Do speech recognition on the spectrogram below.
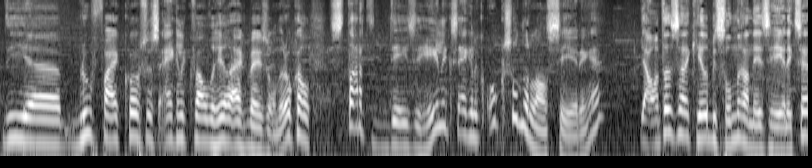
die uh, Blue Fire coasters eigenlijk wel heel erg bijzonder. Ook al start deze Helix eigenlijk ook zonder lancering. Hè? Ja, want dat is eigenlijk heel bijzonder aan deze Helix. Hè.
